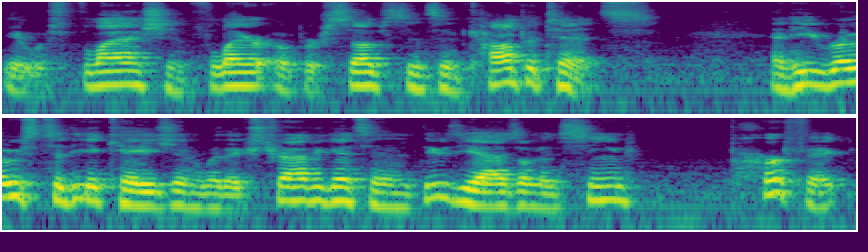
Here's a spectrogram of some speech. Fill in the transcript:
It was flash and flare over substance and competence, and he rose to the occasion with extravagance and enthusiasm and seemed perfect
